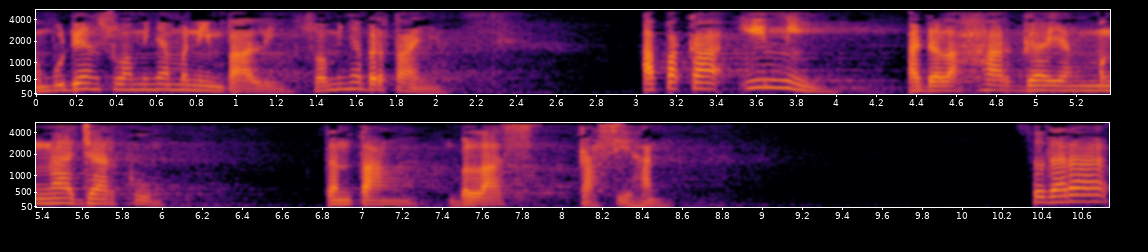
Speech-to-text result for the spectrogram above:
Kemudian suaminya menimpali. Suaminya bertanya, apakah ini adalah harga yang mengajarku tentang belas kasihan? Saudara,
